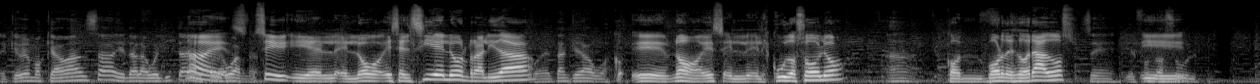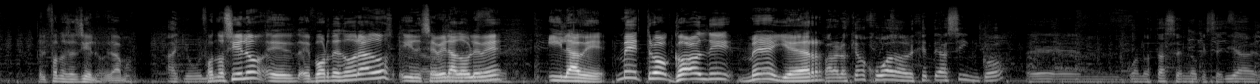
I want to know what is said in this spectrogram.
El que vemos que avanza y da la vueltita No, y es- la Warner. sí, y el, el logo es el cielo en realidad. Con el tanque de agua. Eh, no, es el, el escudo solo, Ah, con bordes dorados. sí. Y el fondo Y- azul. El fondo es el cielo, digamos. Ay, qué. Fondo cielo, eh, eh, bordes dorados y La se ve la W y la B. Metro Goldie Mayer. Para los que han jugado al GTA V, eh, cuando estás en lo que sería el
